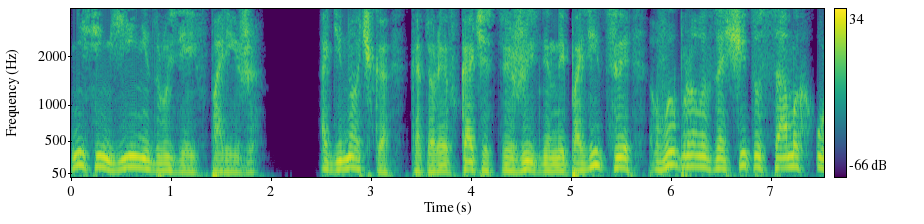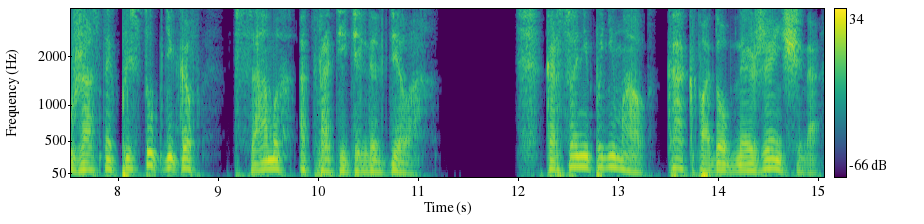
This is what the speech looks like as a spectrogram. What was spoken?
Ни семьи, ни друзей в Париже. Одиночка, которая в качестве жизненной позиции выбрала защиту самых ужасных преступников в самых отвратительных делах. Корсо не понимал, как подобная женщина,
